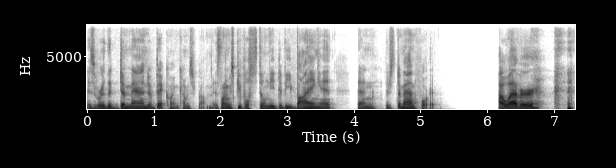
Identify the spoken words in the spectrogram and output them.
is where the demand of Bitcoin comes from. As long as people still need to be buying it, then there's demand for it. However,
